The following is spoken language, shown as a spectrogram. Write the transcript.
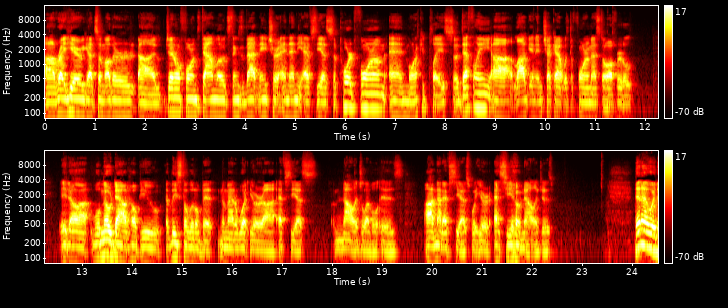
uh, right here, we got some other uh, general forums, downloads, things of that nature, and then the FCS support forum and marketplace. So definitely uh, log in and check out what the forum has to offer. It'll it uh, will no doubt help you at least a little bit, no matter what your uh, FCS knowledge level is. Uh, not FCS, what your SEO knowledge is. Then I would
